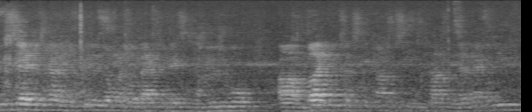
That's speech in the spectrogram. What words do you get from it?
you said just now that you really don't want to go back to business as usual, um, but you took city council seat in 2011, I believe.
